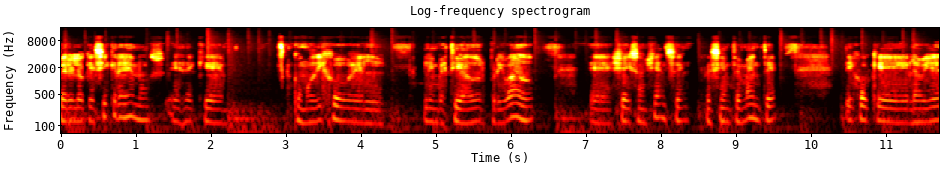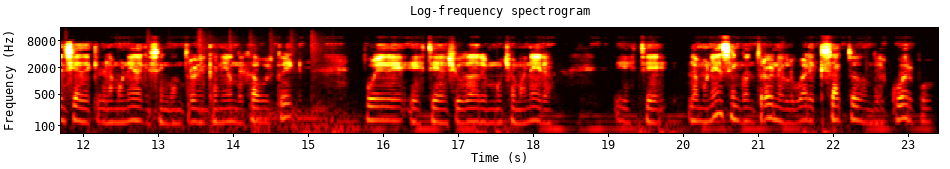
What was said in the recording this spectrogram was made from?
Pero lo que sí creemos es de que, como dijo el, investigador privado, eh, Jason Jensen, recientemente, dijo que la evidencia de, de la moneda que se encontró en el cañón de Howell Creek puede este, ayudar en mucha manera. Este, la moneda se encontró en el lugar exacto donde el cuerpo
